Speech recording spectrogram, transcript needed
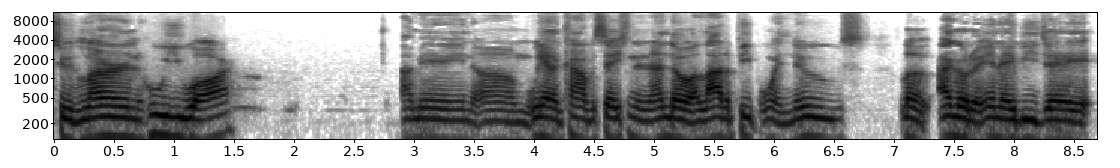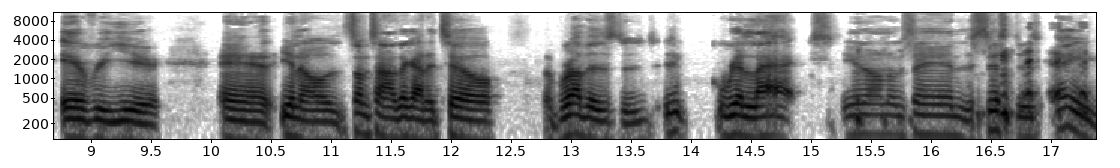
to learn who you are. I mean, um, we had a conversation, and I know a lot of people in news. Look, I go to NABJ every year, and you know, sometimes I got to tell the brothers to relax. You know what I'm saying? The sisters, hey,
